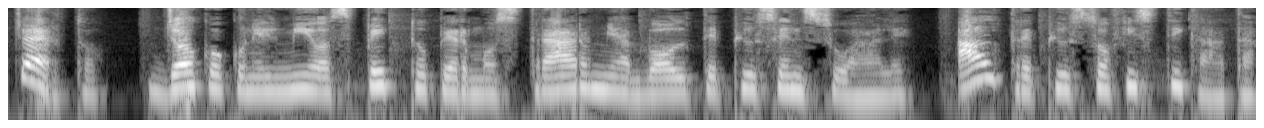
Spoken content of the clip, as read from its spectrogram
Certo, gioco con il mio aspetto per mostrarmi a volte più sensuale, altre più sofisticata.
